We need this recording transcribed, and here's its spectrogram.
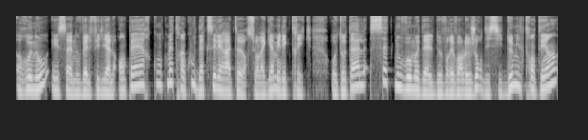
Renault et sa nouvelle filiale Ampère comptent mettre un coup d'accélérateur sur la gamme électrique. Au total, 7 nouveaux modèles devraient voir le jour d'ici 2031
